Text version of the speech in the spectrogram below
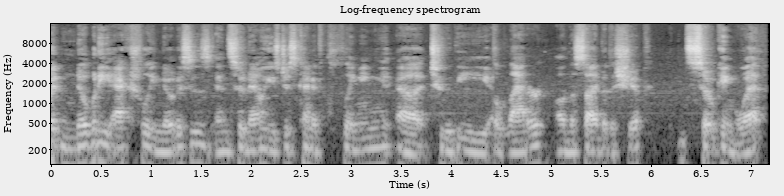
but nobody actually notices, and so now he's just kind of clinging uh, to the, the ladder on the side of the ship, soaking wet.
